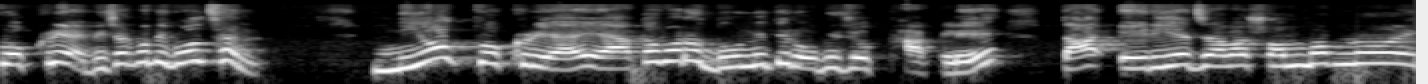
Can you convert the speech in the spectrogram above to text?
প্রক্রিয়ায় বিচারপতি বলছেন, নিয়োগ প্রক্রিয়ায় এত বড় দুর্নীতির অভিযোগ থাকলে তা এড়িয়ে যাওয়া সম্ভব নয়।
